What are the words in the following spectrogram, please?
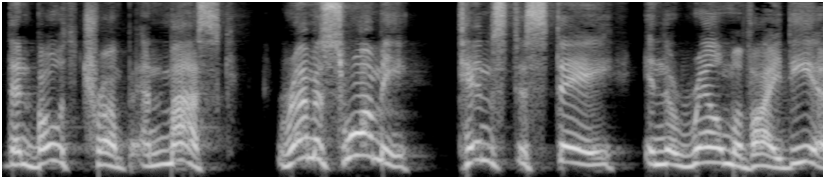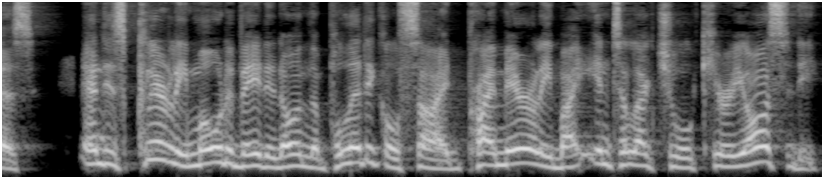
than both Trump and Musk. Ramaswamy tends to stay in the realm of ideas and is clearly motivated on the political side primarily by intellectual curiosity,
